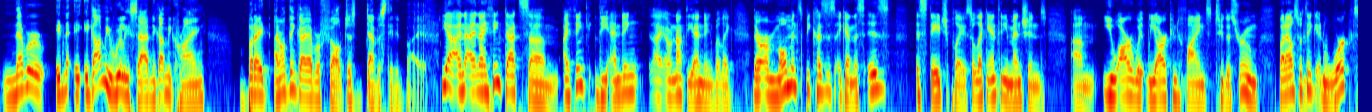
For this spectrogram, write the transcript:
never it it got me really sad and it got me crying. But I, I don't think I ever felt just devastated by it. Yeah, and and I think that's um I think the ending, I, or not the ending, but like there are moments because this again this is a stage play. So like Anthony mentioned, um you are we are confined to this room, but I also think it worked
